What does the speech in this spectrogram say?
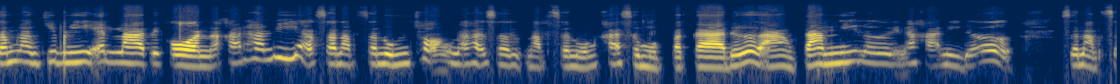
สำหรับคลิปนี้แอดลาไปก่อนนะคะ ท่านที่อยากสนับสนุนช่องนะคะ สนับสนุนค่าสมุดปากกาเด้ออ้าวตามนี้เลยนะคะนี่เด้อสนับส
